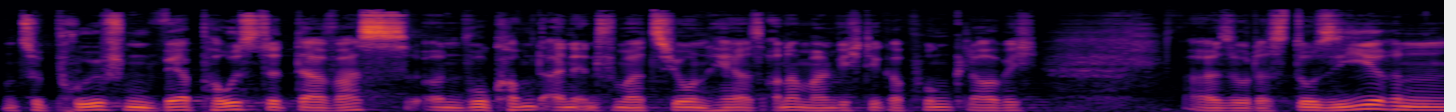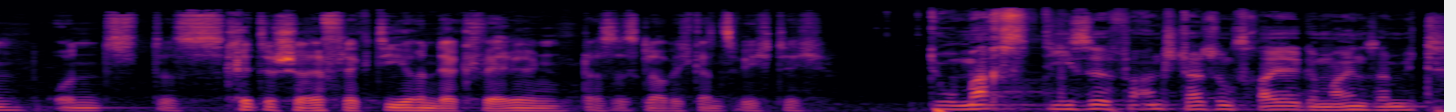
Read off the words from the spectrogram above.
und zu prüfen, wer postet da was und wo kommt eine Information her, ist auch nochmal ein wichtiger Punkt, glaube ich. Also das Dosieren und das kritische Reflektieren der Quellen, das ist, glaube ich, ganz wichtig. Du machst diese Veranstaltungsreihe gemeinsam mit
